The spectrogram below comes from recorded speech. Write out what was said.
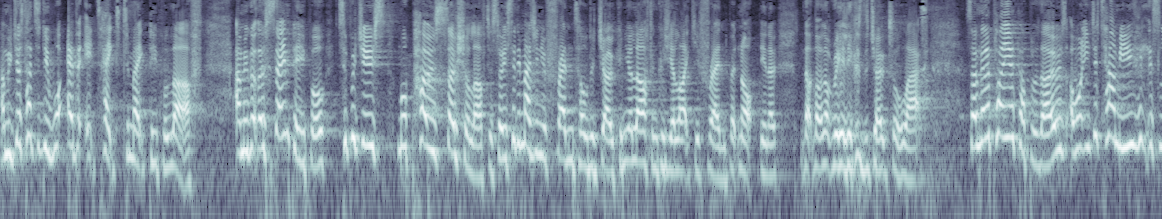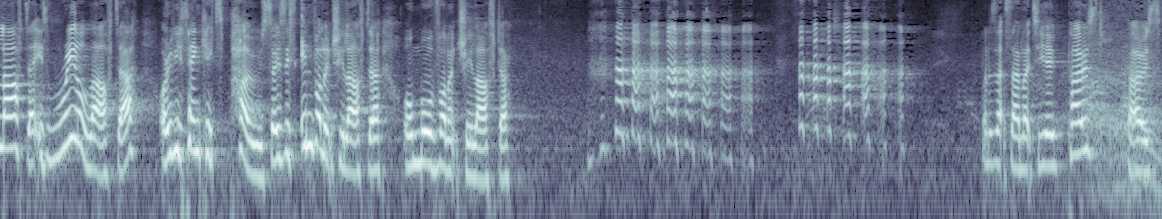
And we've just had to do whatever it takes to make people laugh. And we've got those same people to produce more posed social laughter. So you said, imagine your friend told a joke and you're laughing because you like your friend, but not, you know, not, not really because the joke's all that. So I'm going to play you a couple of those. I want you to tell me you think this laughter is real laughter or if you think it's posed. So is this involuntary laughter or more voluntary laughter? What does that sound like to you? Posed? Posed.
